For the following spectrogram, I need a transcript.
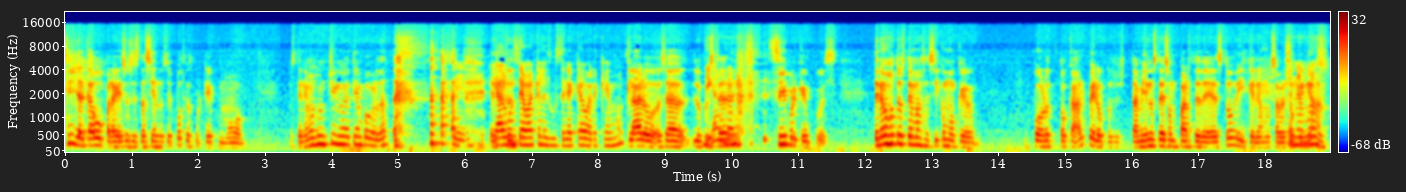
sí, y al cabo para eso se está haciendo este podcast, porque como pues tenemos un chingo de tiempo, ¿verdad? Sí. ¿Y algún tema que les gustaría que abarquemos? Claro, o sea, lo que ustedes... Sí, porque pues tenemos otros temas así como que por tocar, pero pues también ustedes son parte de esto y queremos saber su opinión. Tenemos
